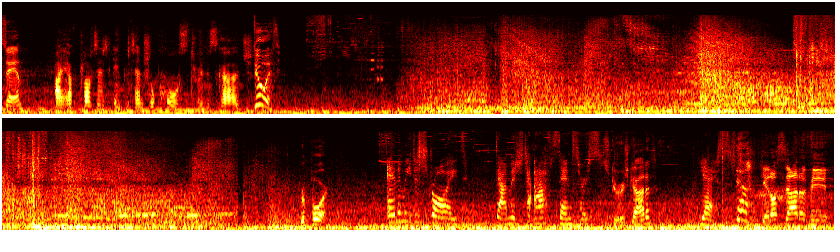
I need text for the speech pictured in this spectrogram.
Sam, I have plotted a potential course through the Scourge. do it! Report. Enemy destroyed. Damage to aft sensors. Scourge got it? Yes. Get us out of here.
